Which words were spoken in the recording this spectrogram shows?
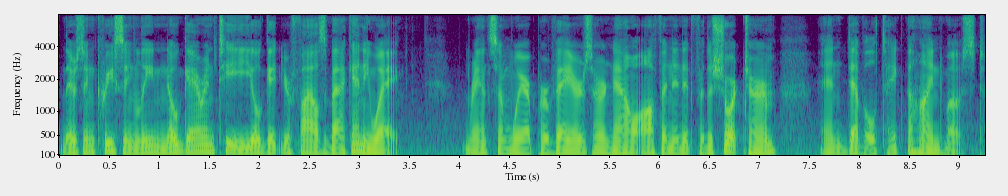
there's increasingly no guarantee you'll get your files back anyway. Ransomware purveyors are now often in it for the short term, and devil take the hindmost.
